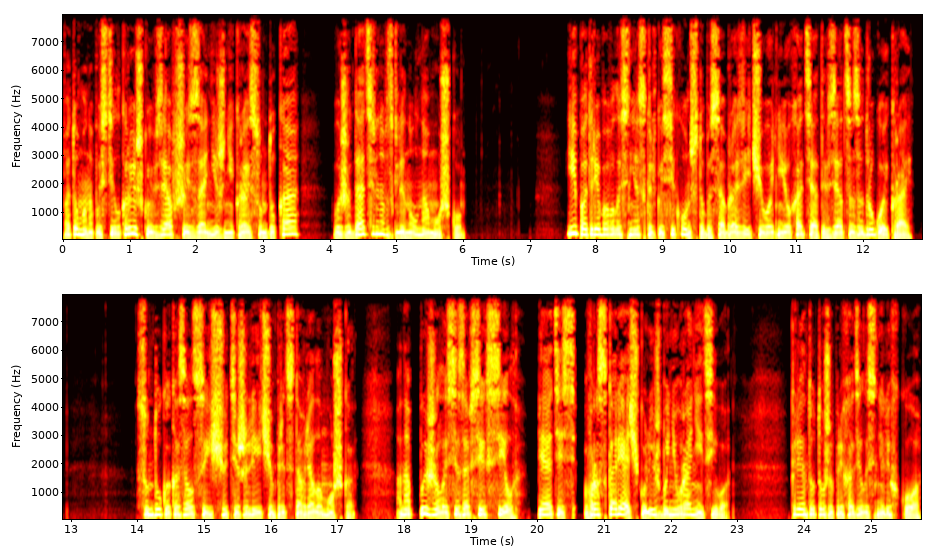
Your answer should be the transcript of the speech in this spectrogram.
Потом он опустил крышку и, взявшись за нижний край сундука, выжидательно взглянул на мушку. Ей потребовалось несколько секунд, чтобы сообразить, чего от нее хотят, и взяться за другой край. Сундук оказался еще тяжелее, чем представляла мушка. Она пыжилась изо всех сил, пятясь в раскорячку, лишь бы не уронить его. Клиенту тоже приходилось нелегко,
